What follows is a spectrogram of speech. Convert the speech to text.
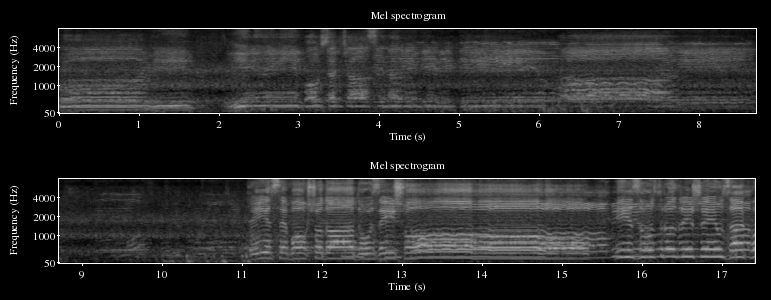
Духові, і нині повсякчас і на віки віків. Ти єси Бог, що до аду зійшов, Ісус розрішив закованих,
